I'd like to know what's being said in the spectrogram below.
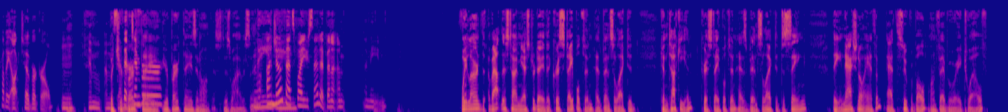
probably October girl. Mm, I'm, I'm But your September. September- birthday, your birthday is in August, is why I was saying. May I know that's why you said it, but I, I'm. I mean, We learned about this time yesterday that Chris Stapleton has been selected, Kentuckian Chris Stapleton has been selected to sing the national anthem at the Super Bowl on February 12.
